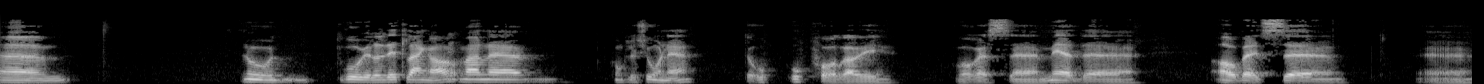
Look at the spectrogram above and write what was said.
Ja. Eh, nå dro vi det litt lenger, men uh, konklusjonen er da oppfordrer vi våre eh, medarbeidstakere, eh,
